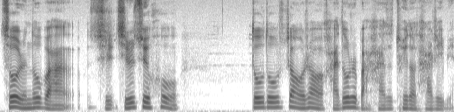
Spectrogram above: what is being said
所有人都把其其实最后兜兜绕绕还都是把孩子推到他这边。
